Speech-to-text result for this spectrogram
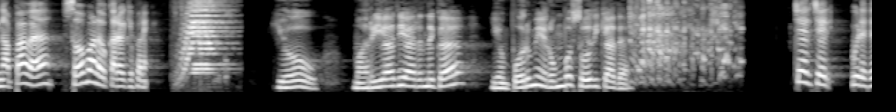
எங்க அப்பாவை சோபால உட்கார வைக்க போறேன். யோ மரியாதையா இருந்துக்க. என் பொறுமையை ரொம்ப சோதிக்காத. சரி சரி விடு.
